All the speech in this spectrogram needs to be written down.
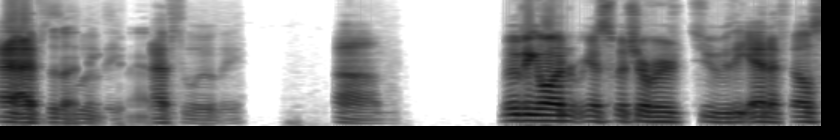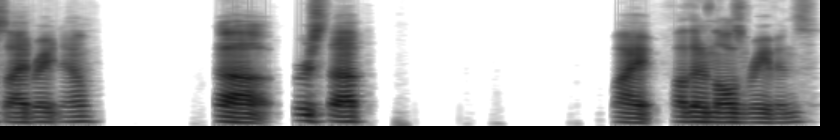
Absolutely, absolutely. Um, moving on, we're gonna switch over to the NFL side right now. Uh, first up, my father-in-law's Ravens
